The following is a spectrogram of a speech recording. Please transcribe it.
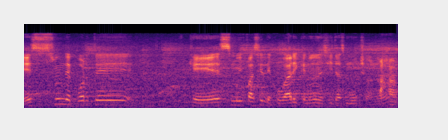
es un deporte que es muy fácil de jugar y que no necesitas mucho, ¿no? Ajá.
